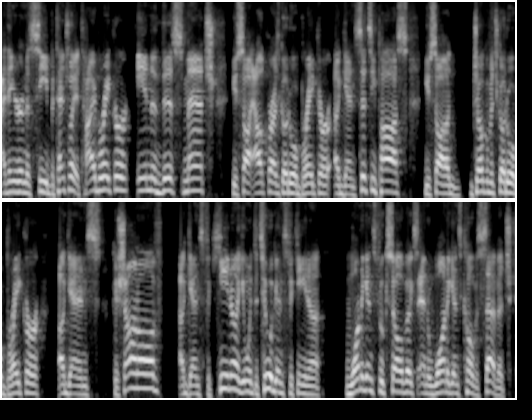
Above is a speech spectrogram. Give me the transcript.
I think you're going to see potentially a tiebreaker in this match. You saw Alcaraz go to a breaker against Tsitsipas. You saw Djokovic go to a breaker against Khachanov, against Fokina. He went to two against Fokina, one against Fucsovics, and one against Kovacevic.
